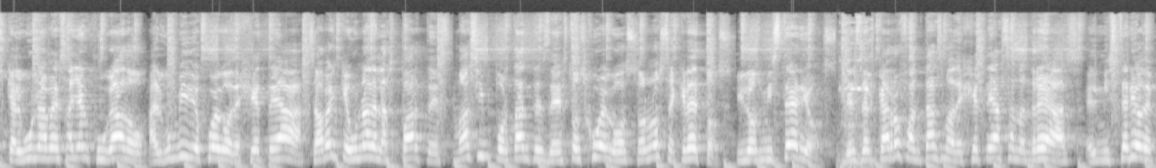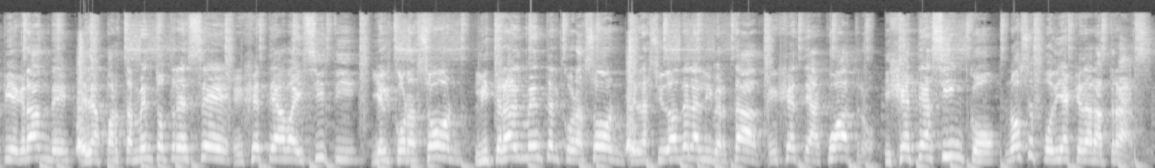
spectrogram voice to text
Que alguna vez hayan jugado algún videojuego de GTA saben que una de las partes más importantes de estos juegos son los secretos y los misterios. Desde el carro fantasma de GTA San Andreas, el misterio de Pie Grande, el apartamento 3C en GTA Vice City y el corazón, literalmente el corazón de la ciudad de la libertad en GTA 4 y GTA 5 no se podía quedar atrás.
